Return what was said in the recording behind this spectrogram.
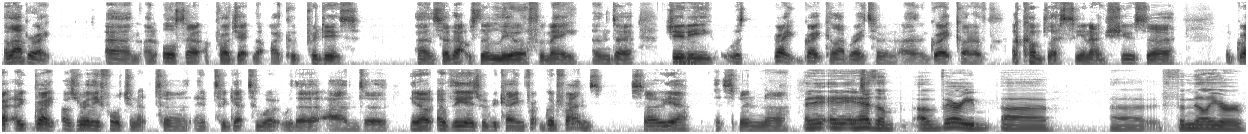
collaborate, um, and also a project that I could produce. And so that was the lure for me. And uh, Judy was great, great collaborator and, and, great kind of accomplice. You know, she was great, uh, great. I was really fortunate to to get to work with her, and uh, you know, over the years we became good friends. So yeah, it's been uh, and it, and it has a a very uh, uh, familiar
